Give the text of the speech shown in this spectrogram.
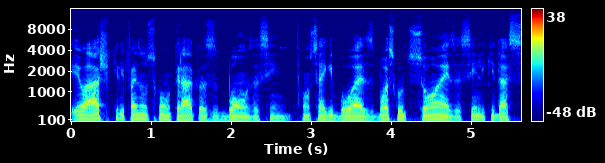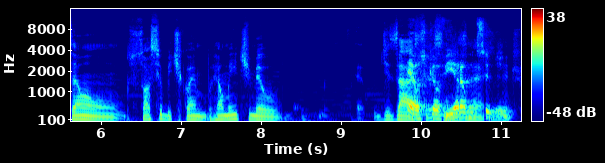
eu acho que ele faz uns contratos bons, assim, consegue boas, boas condições, assim, liquidação, só se o Bitcoin realmente, meu, desastre. É, os que eu vi assim, eram é, muito seguros.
